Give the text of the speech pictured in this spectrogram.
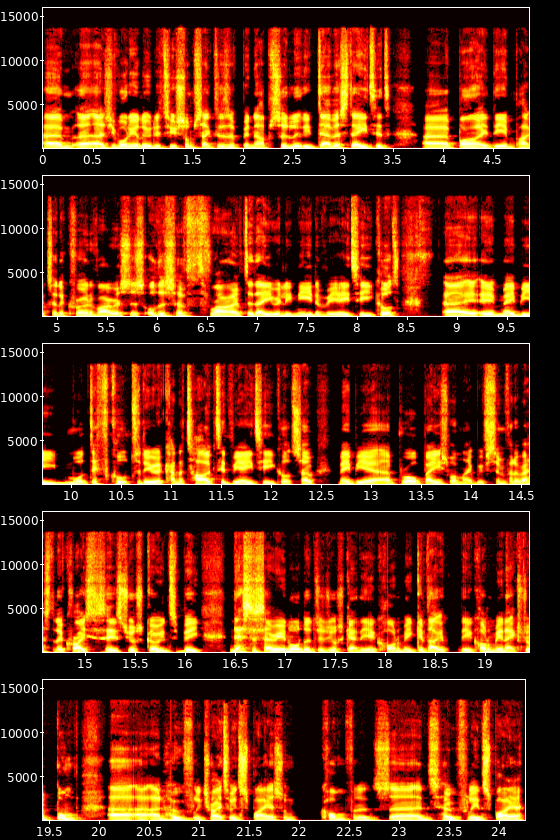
Uh, um, uh, as you've already alluded to, some sectors have been absolutely devastated uh, by the impacts of the coronaviruses. Others have thrived. Do they really need a VAT cut? Uh, it, it, may be more difficult to do a kind of targeted VAT cut. So maybe a, a broad based one like we've seen for the rest of the crisis is just going to be necessary in order to just get the economy, give that the economy an extra bump, uh, and hopefully try to inspire some confidence uh, and hopefully inspire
